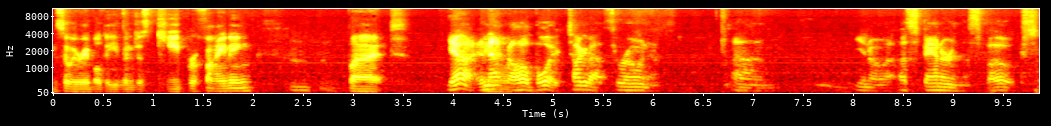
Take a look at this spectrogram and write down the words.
and so we were able to even just keep refining. But yeah, and that Yeah. oh boy, talk about throwing a, um, you know, a spanner in the spokes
